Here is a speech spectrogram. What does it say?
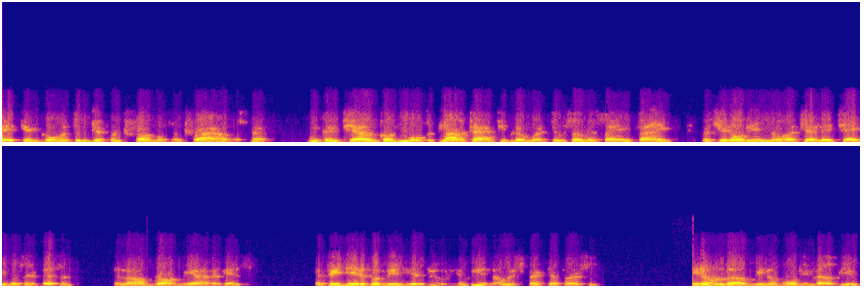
sick and going through different troubles and trials and stuff. We can tell them because a lot of times people that went through some of the same thing, But you don't even know until they tell you. But say, listen, the Lord brought me out of this. If he did it for me, he'll do for you. He no respect a person. He don't love me no more than he love you.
